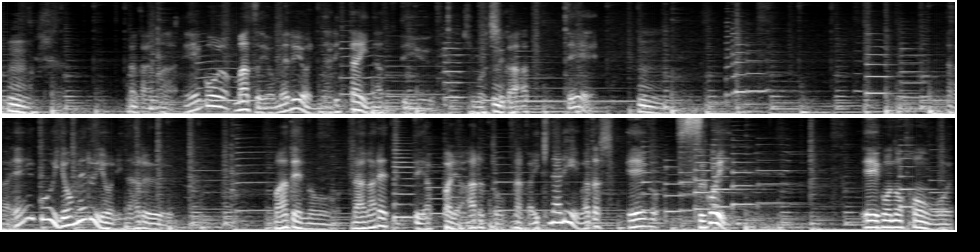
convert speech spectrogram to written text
うん。なんかまあ英語をまず読めるようになりたいなっていう気持ちがあって、うん。なんか英語を読めるようになるまでの流れってやっぱりあるとなんかいきなり私英語すごい英語の本を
